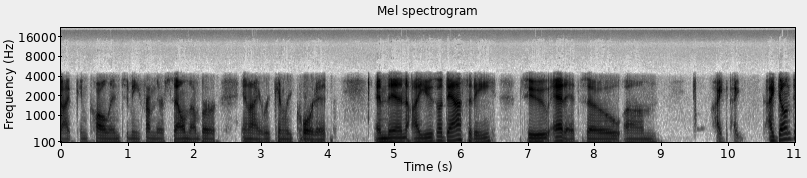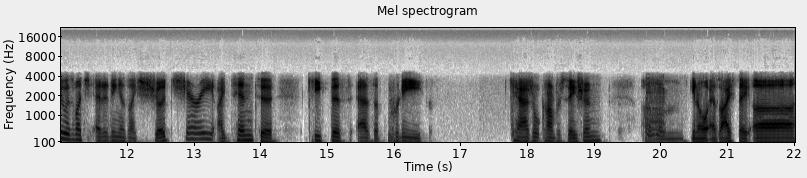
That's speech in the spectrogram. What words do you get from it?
Skype can call in to me from their cell number and I re- can record it. And then I use Audacity to edit. So um, I, I I don't do as much editing as I should, Sherry. I tend to keep this as a pretty casual conversation. Mm-hmm. Um, you know, as I say, uh,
